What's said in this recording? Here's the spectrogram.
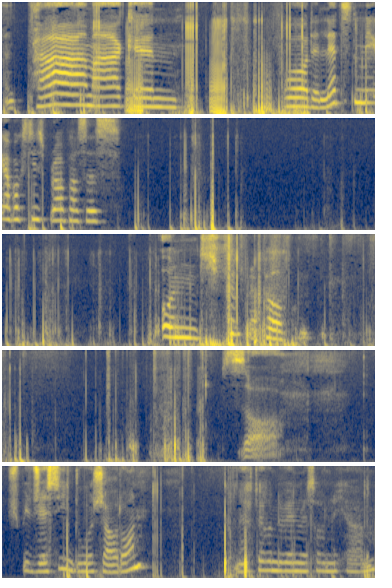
Ein paar Marken vor der letzten Megabox dieses Brawl Passes. Und 500 Powerpunkten. So. Ich spiele Jesse in Duo Showdown. Nach der Runde werden wir es hoffentlich haben.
